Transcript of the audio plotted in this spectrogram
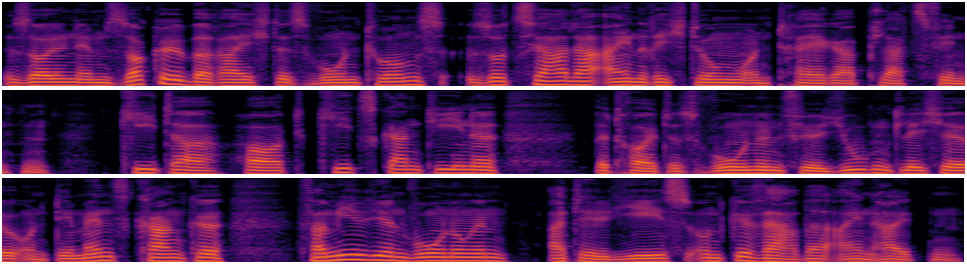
sollen im Sockelbereich des Wohnturms soziale Einrichtungen und Träger Platz finden. Kita, Hort, Kiezkantine, betreutes Wohnen für Jugendliche und Demenzkranke, Familienwohnungen, Ateliers und Gewerbeeinheiten.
